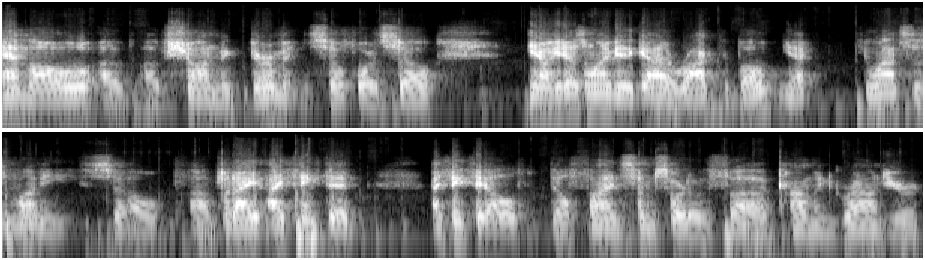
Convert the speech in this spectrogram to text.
MO of, of Sean McDermott and so forth. So, you know, he doesn't want to be the guy to rock the boat, and yet he wants his money. So, uh, but I, I think that I think they'll they'll find some sort of uh, common ground here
